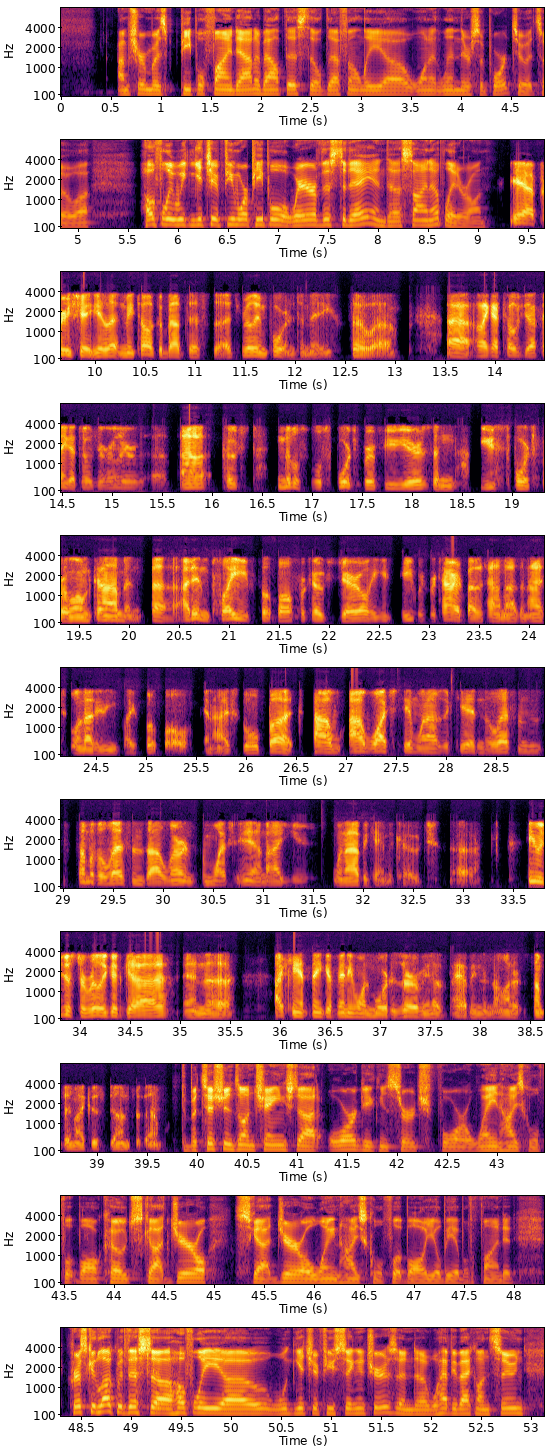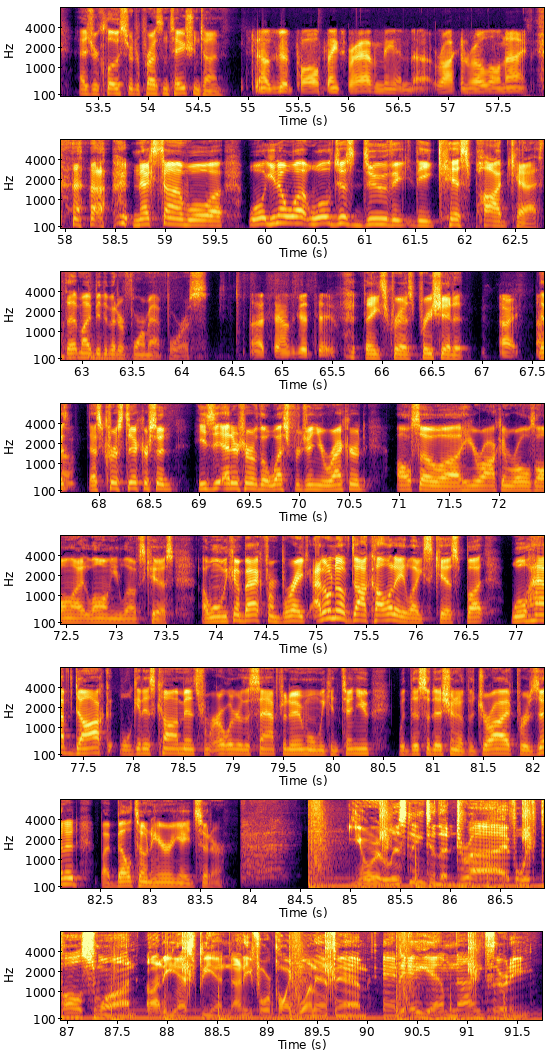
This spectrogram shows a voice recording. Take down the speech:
I'm sure as people find out about this, they'll definitely uh, want to lend their support to it. So uh, hopefully we can get you a few more people aware of this today and uh, sign up later on. Yeah, I appreciate you letting me talk about this. Uh, it's really important to me. So uh, like I told you, I think I told you earlier, uh, I coached middle school sports for a few years and youth sports for a long time. And uh, I didn't play football for Coach Jarrell. He he was retired by the time I was in high school, and I didn't even play football in high school. But I I watched him when I was a kid, and the lessons, some of the lessons I learned from watching him, I used when I became a coach. Uh, he was just a really good guy, and uh, I can't think of anyone more deserving of having an honor something like this done for them. The petition's on change.org. You can search for Wayne High School football coach Scott Jarrell, Scott Jarrell, Wayne High School football. You'll be able to find it. Chris, good luck with this. Uh, hopefully, uh, we'll get you a few signatures, and uh, we'll have you back on soon as you're closer to presentation time. Sounds good, Paul. Thanks for having me, and uh, rock and roll all night. Next time, we'll uh, well, you know what? We'll just do the the Kiss podcast. That might be the better format for us. That sounds good too. Thanks, Chris. Appreciate it. All right. Uh-huh. That's, that's, Chris Dickerson. He's the editor of the West Virginia Record. Also, uh, he rock and rolls all night long. He loves Kiss. Uh, when we come back from break, I don't know if Doc Holliday likes Kiss, but we'll have Doc. We'll get his comments from earlier this afternoon when we continue with this edition of The Drive presented by Beltone Hearing Aid Center. You're listening to The Drive with Paul Swann on ESPN 94.1 FM and AM 930.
